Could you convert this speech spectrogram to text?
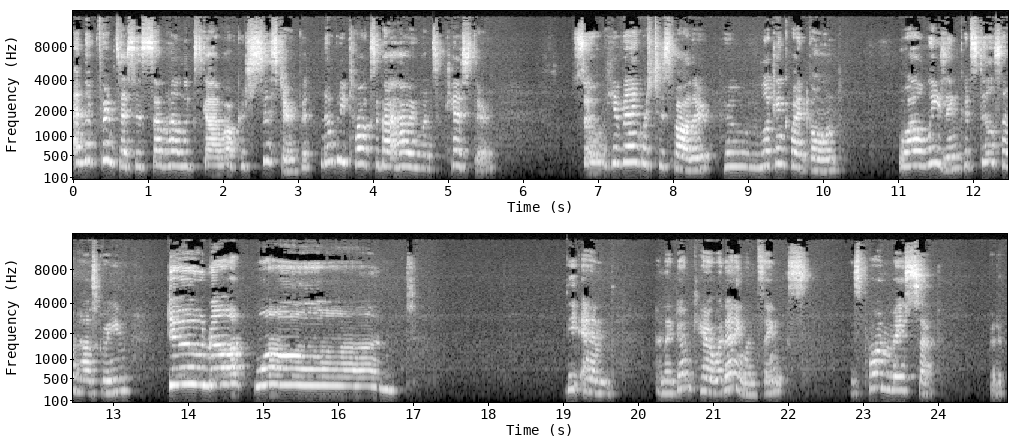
And the princess is somehow Luke Skywalker's sister, but nobody talks about how he once kissed her. So he vanquished his father, who, looking quite gaunt, while wheezing, could still somehow scream, Do not want! The end. And I don't care what anyone thinks. This poem may suck, but it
